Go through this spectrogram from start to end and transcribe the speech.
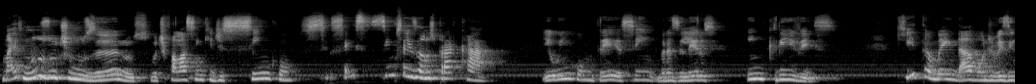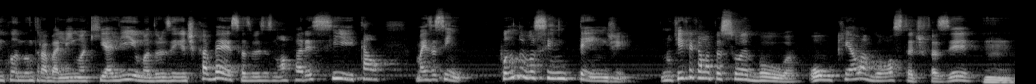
Mas nos últimos anos, vou te falar assim que de cinco, seis, cinco, seis anos para cá, eu encontrei assim brasileiros incríveis que também davam de vez em quando um trabalhinho aqui e ali, uma dorzinha de cabeça, às vezes não aparecia e tal. Mas assim, quando você entende no que, que aquela pessoa é boa ou o que ela gosta de fazer, hum.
